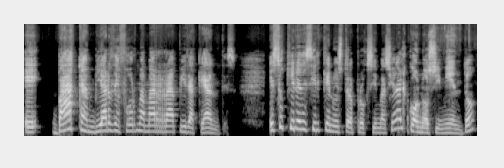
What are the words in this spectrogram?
eh, va a cambiar de forma más rápida que antes. Eso quiere decir que nuestra aproximación al conocimiento,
